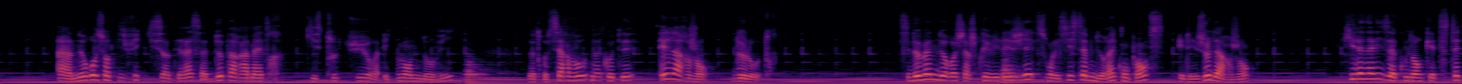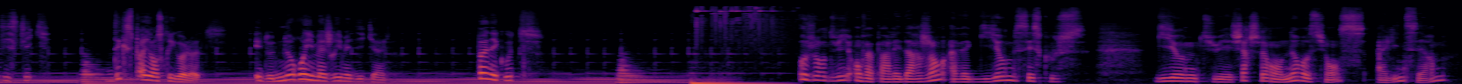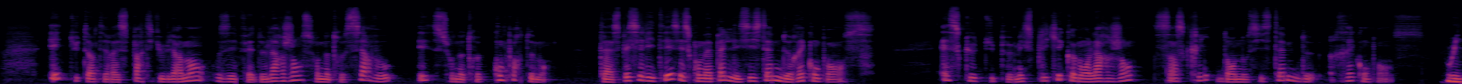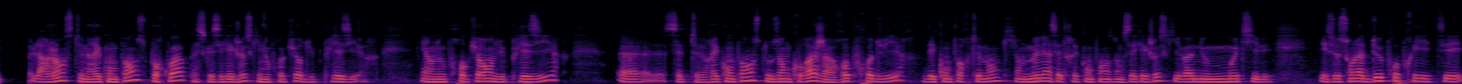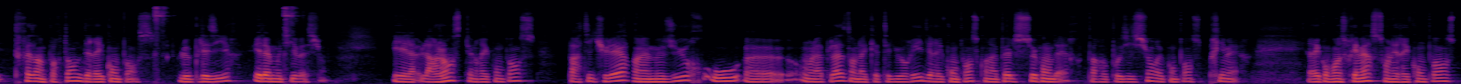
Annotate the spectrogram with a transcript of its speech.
un neuroscientifique qui s'intéresse à deux paramètres qui structurent et commandent nos vies, notre cerveau d'un côté et l'argent de l'autre. Ses domaines de recherche privilégiés sont les systèmes de récompense et les jeux d'argent, qu'il analyse à coups d'enquêtes statistiques, d'expériences rigolotes et de neuroimagerie médicale. Bonne écoute Aujourd'hui, on va parler d'argent avec Guillaume Sescous. Guillaume, tu es chercheur en neurosciences à l'INSERM et tu t'intéresses particulièrement aux effets de l'argent sur notre cerveau et sur notre comportement. Ta spécialité, c'est ce qu'on appelle les systèmes de récompense. Est-ce que tu peux m'expliquer comment l'argent s'inscrit dans nos systèmes de récompense? Oui, l'argent c'est une récompense. Pourquoi? Parce que c'est quelque chose qui nous procure du plaisir. Et en nous procurant du plaisir, euh, cette récompense nous encourage à reproduire des comportements qui ont mené à cette récompense. Donc c'est quelque chose qui va nous motiver. Et ce sont là deux propriétés très importantes des récompenses, le plaisir et la motivation. Et l'argent, c'est une récompense particulière dans la mesure où euh, on la place dans la catégorie des récompenses qu'on appelle secondaires, par opposition aux récompenses primaires. Les récompenses primaires ce sont les récompenses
